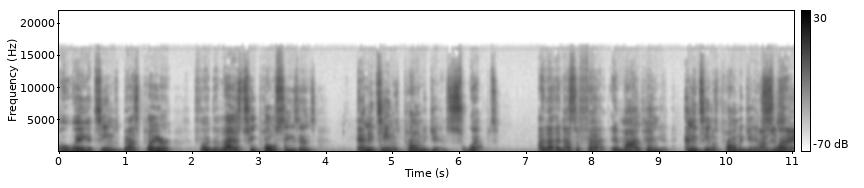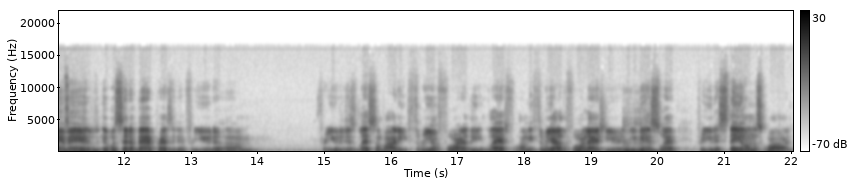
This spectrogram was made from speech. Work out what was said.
away a team's best player for the last two postseasons, any team is prone to getting swept. And, that, and that's a fact, in my opinion. Any team is prone to getting I'm just swept. saying, man, it, it would set a bad precedent for you to um for you to just let somebody three or four out of the last I mean three out of the four last years, you Mhm. getting swept for you to stay on the squad.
